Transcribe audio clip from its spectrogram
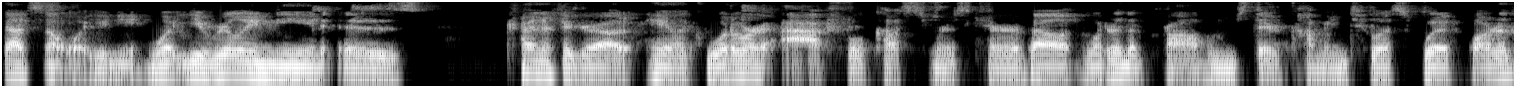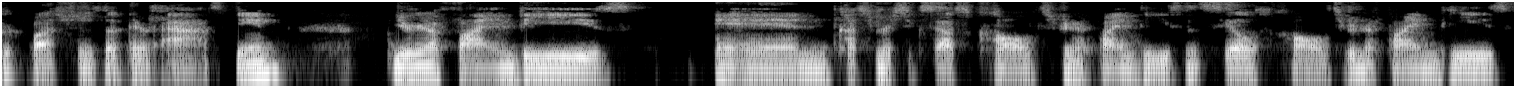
That's not what you need. What you really need is trying to figure out, hey, like what do our actual customers care about? What are the problems they're coming to us with? What are the questions that they're asking? You're going to find these in customer success calls. You're going to find these in sales calls. You're going to find these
